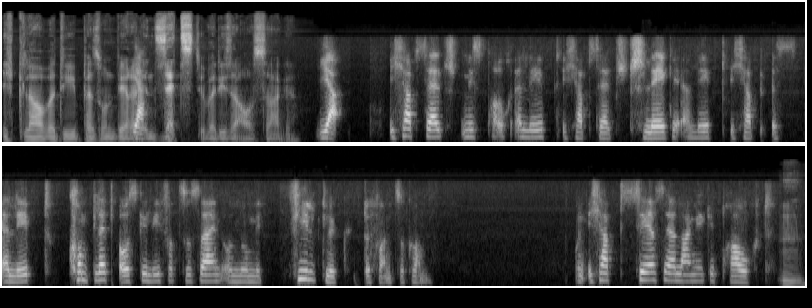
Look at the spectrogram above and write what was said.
ich glaube, die Person wäre ja. entsetzt über diese Aussage. Ja, ich habe selbst Missbrauch erlebt, ich habe selbst Schläge erlebt, ich habe es erlebt, komplett ausgeliefert zu sein und nur mit viel Glück davon zu kommen. Und ich habe sehr, sehr lange gebraucht, Mhm.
